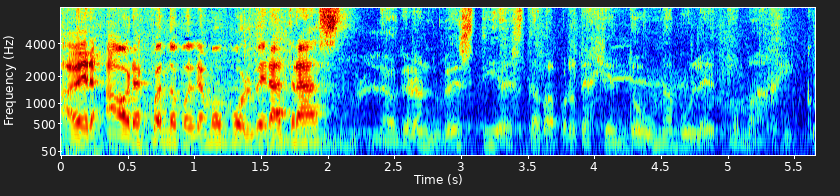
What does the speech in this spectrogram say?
A ver, ahora es cuando podríamos volver atrás. La gran bestia estaba protegiendo un amuleto mágico.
